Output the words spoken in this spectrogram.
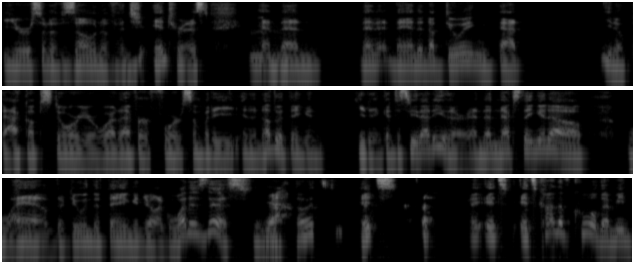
your sort of zone of interest. Mm-hmm. And then, then they ended up doing that, you know, backup story or whatever for somebody in another thing. And you didn't get to see that either. And then next thing you know, wham, they're doing the thing and you're like, what is this? Yeah. No, it's, it's, it's, it's kind of cool. I mean,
